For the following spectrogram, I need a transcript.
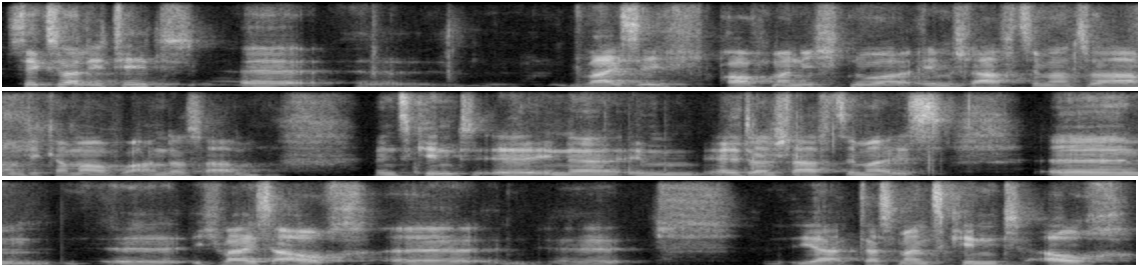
Sexualität, äh, weiß ich, braucht man nicht nur im Schlafzimmer zu haben, die kann man auch woanders haben wenn das Kind in der, im Elternschlafzimmer ist. Ähm, äh, ich weiß auch, ja, dass man das Kind auch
